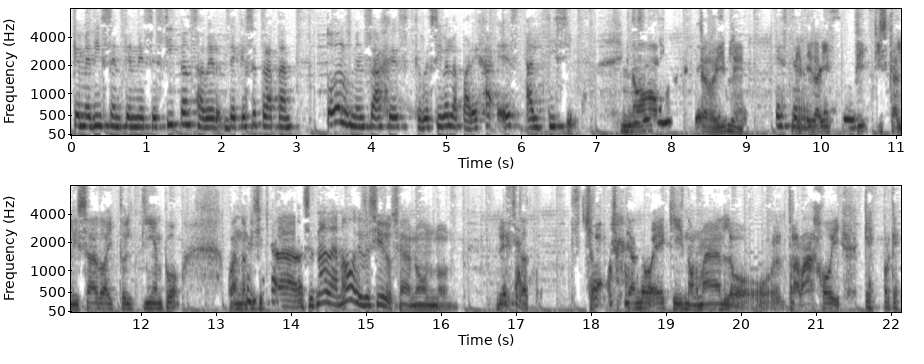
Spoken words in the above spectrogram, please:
que me dicen que necesitan saber de qué se tratan todos los mensajes que recibe la pareja es altísimo. No, Entonces, terrible. es Vivir terrible. ahí sí. fi- fiscalizado ahí todo el tiempo cuando ni siquiera haces nada, ¿no? Es decir, o sea, no, no estás Exacto. Eh, chateando X normal o, o trabajo y ¿qué? ¿Por qué?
